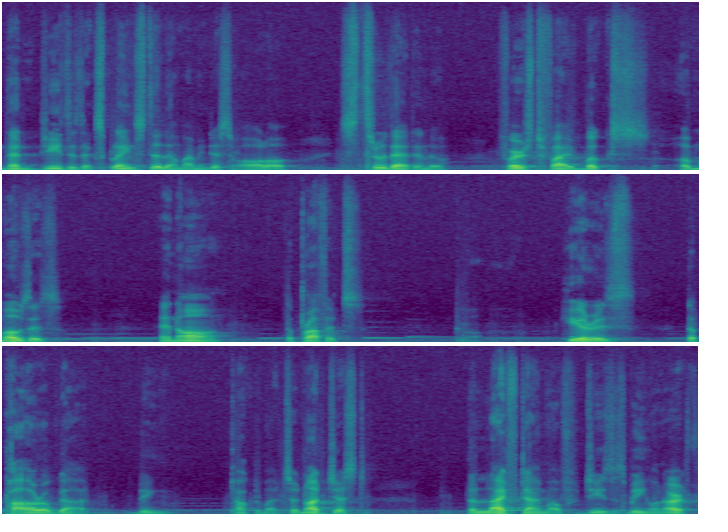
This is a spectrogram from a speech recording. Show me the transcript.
then Jesus explains to them, I mean, just all through that in the first five books of Moses and on, the prophets. Here is the power of God being talked about. So, not just the lifetime of Jesus being on earth,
